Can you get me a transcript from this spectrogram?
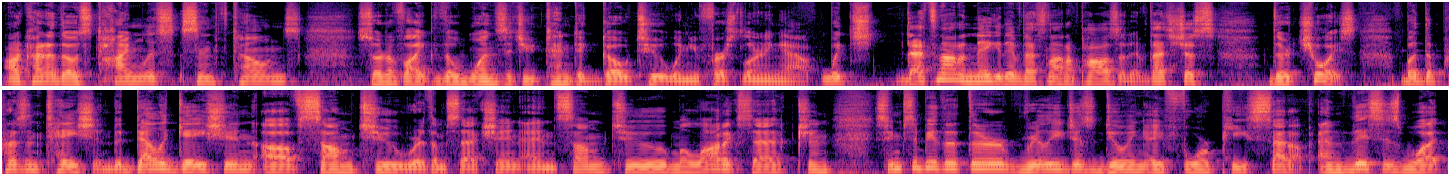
are kind of those timeless synth tones, sort of like the ones that you tend to go to when you're first learning out, which that's not a negative, that's not a positive, that's just their choice. But the presentation, the delegation of some to rhythm section and some to melodic section seems to be that they're really just doing a four piece setup. And this is what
